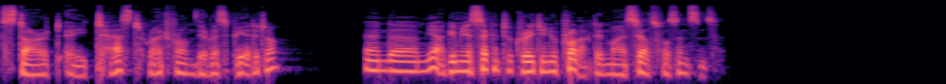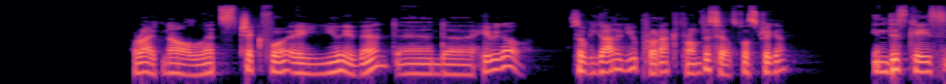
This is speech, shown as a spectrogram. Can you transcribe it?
start a test right from the recipe editor. And um, yeah, give me a second to create a new product in my Salesforce instance. All right, now let's check for a new event and uh, here we go. So we got a new product from the Salesforce trigger. In this case,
